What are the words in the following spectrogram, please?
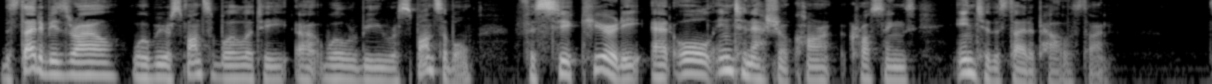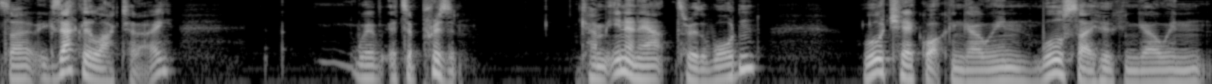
the state of Israel will be responsibility uh, will be responsible for security at all international crossings into the state of Palestine. So exactly like today, it's a prison. Come in and out through the warden. We'll check what can go in. We'll say who can go in,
